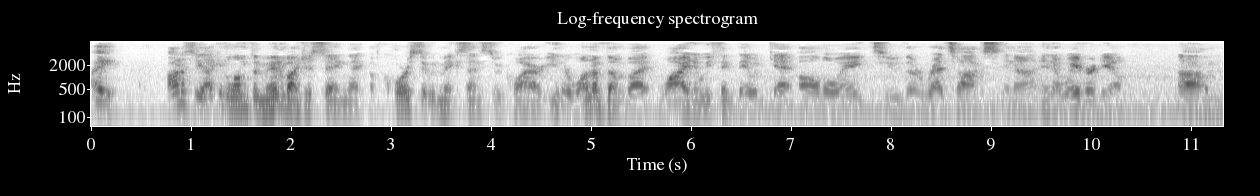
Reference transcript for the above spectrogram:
I honestly, I can lump them in by just saying that, of course, it would make sense to acquire either one of them, but why do we think they would get all the way to the Red Sox in a in a waiver deal? Um,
